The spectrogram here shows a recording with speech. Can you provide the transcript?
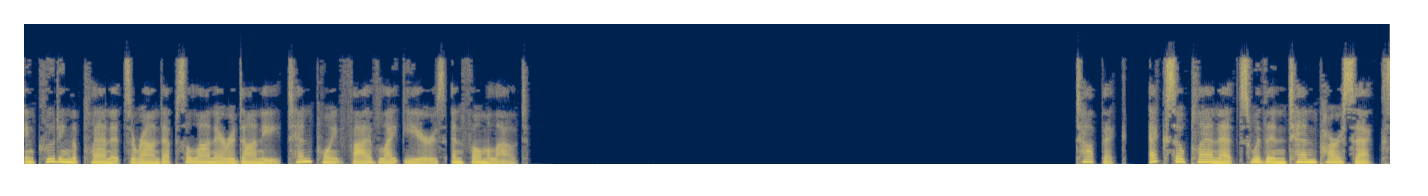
including the planets around Epsilon Eridani 10.5 light-years and Fomalhaut. Topic: Exoplanets within 10 parsecs.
